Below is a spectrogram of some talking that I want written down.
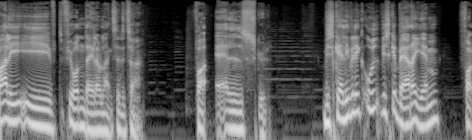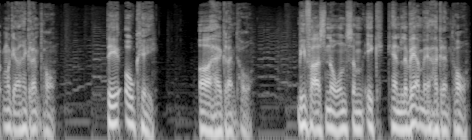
Bare lige i 14 dage, eller hvor lang tid det tager. For alles skyld. Vi skal alligevel ikke ud, vi skal være derhjemme. Folk må gerne have grimt hår. Det er okay. at have grimt hår. Vi er faktisk nogen, som ikke kan lade være med at have grimt hår.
